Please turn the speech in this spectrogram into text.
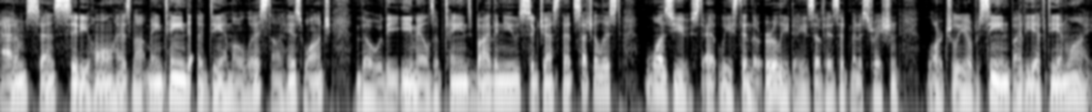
Adams says City Hall has not maintained a DMO list on his watch, though the emails obtained by the news suggest that such a list was used, at least in the early days of his administration, largely overseen by the FDNY.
